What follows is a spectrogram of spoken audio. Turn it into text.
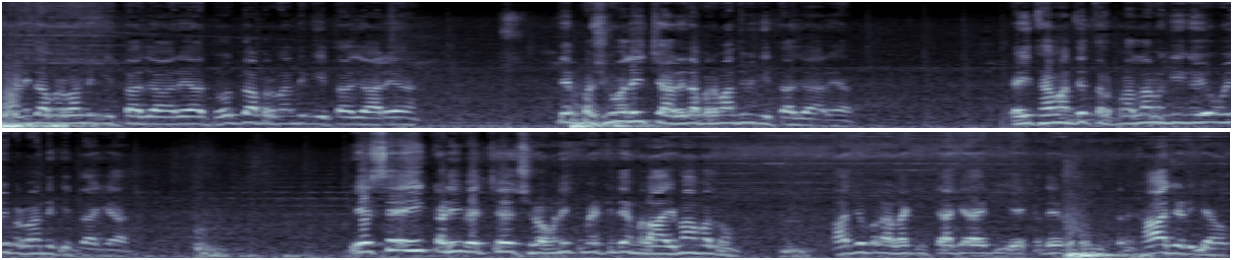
ਪਾਣੀ ਦਾ ਪ੍ਰਬੰਧ ਕੀਤਾ ਜਾ ਰਿਹਾ, ਦੁੱਧ ਦਾ ਪ੍ਰਬੰਧ ਕੀਤਾ ਜਾ ਰਿਹਾ ਤੇ ਪਸ਼ੂਆਂ ਲਈ ਚਾਰੇ ਦਾ ਪ੍ਰਬੰਧ ਵੀ ਕੀਤਾ ਜਾ ਰਿਹਾ। ਕਈ ਥਾਵਾਂ ਤੇ ਤਰਪਾਲਾਂ ਮੰਗੀਆਂ ਗਈਆਂ, ਉਹ ਵੀ ਪ੍ਰਬੰਧ ਕੀਤਾ ਗਿਆ। ਇਸੇ ਹੀ ਕੜੀ ਵਿੱਚ ਸ਼੍ਰੋਮਣੀ ਕਮੇਟੀ ਦੇ ਮੁਲਾਜ਼ਮਾਂ ਵੱਲੋਂ ਅੱਜ ਉਪਰਾਲਾ ਕੀਤਾ ਗਿਆ ਹੈ ਕਿ ਇੱਕ ਦਿਨ ਦੀ ਤਨਖਾਹ ਜਿਹੜੀ ਆ ਉਹ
